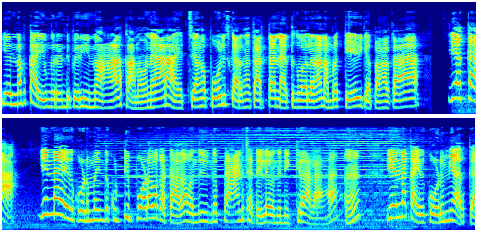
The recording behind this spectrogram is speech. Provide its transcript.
என்னப்பா இவங்க ரெண்டு பேரும் இன்னும் ஆளை காணும். நேரம் ஆயிடுச்சு. அங்க போலீஸ்காரங்க கரெக்டா நேரத்துக்கு வரலன்னா நம்மள கேள்வி கேட்பாங்கக்கா ஏக்கா என்ன இது கொடுமை? இந்த குட்டி புடவை கட்டாத வந்து இந்த பேண்ட் சட்டையில வந்து நிக்கிறாளா? ஆ? என்னக்கா இது கொடுமையா இருக்க?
